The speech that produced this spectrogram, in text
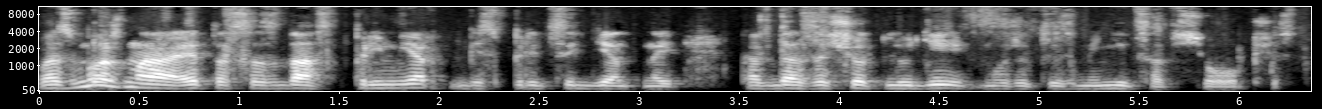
Возможно, это создаст пример беспрецедентный, когда за счет людей может измениться все общество.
